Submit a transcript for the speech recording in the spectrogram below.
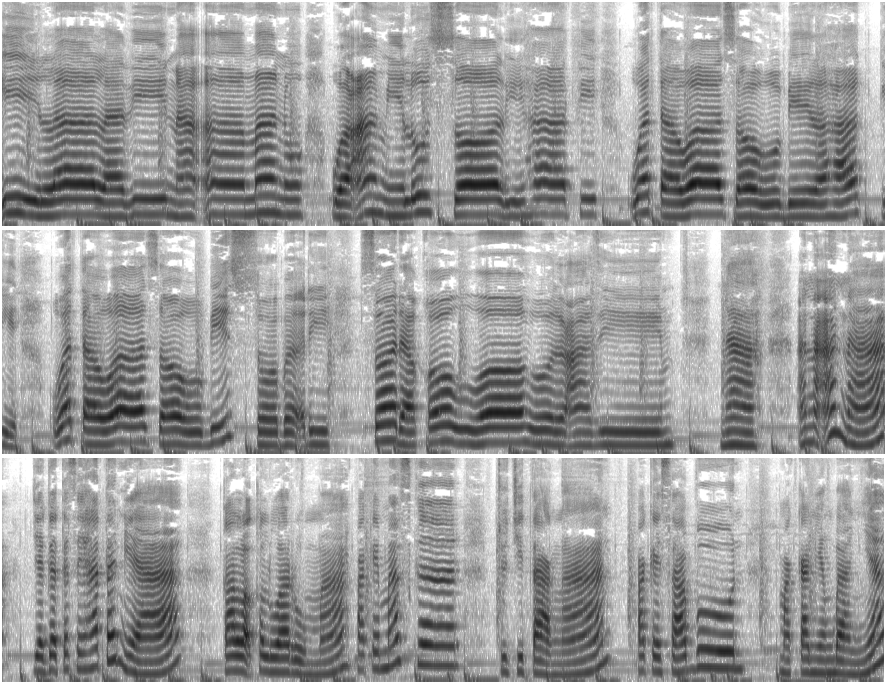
ila ladhina amanu wa amilus solihati wa tawasau bil haqqi wa tawasau bis sabri sadaqallahul azim Nah, anak-anak jaga kesehatan ya. Kalau keluar rumah pakai masker, cuci tangan, pakai sabun, makan yang banyak,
